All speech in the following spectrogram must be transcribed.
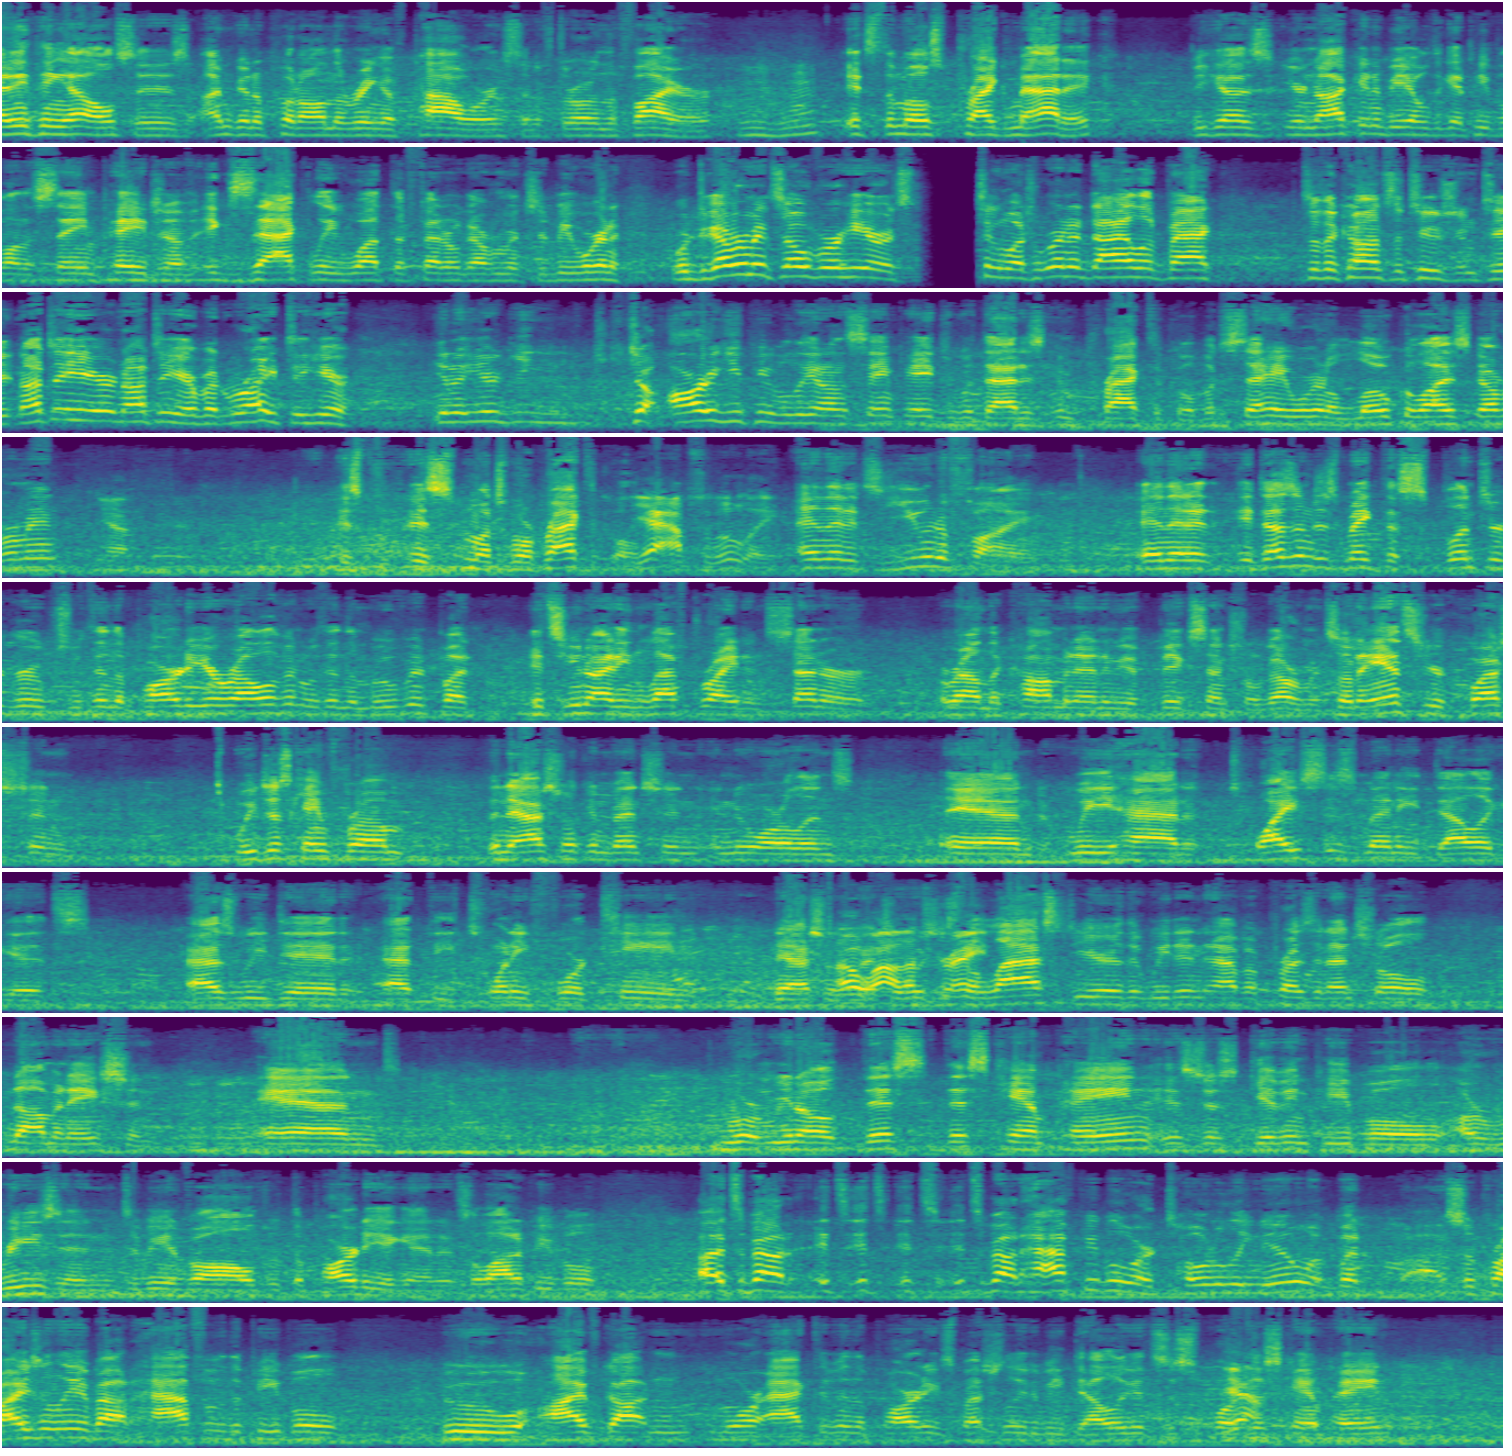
anything else is I'm going to put on the ring of power instead of throwing the fire. Mm-hmm. It's the most pragmatic because you're not going to be able to get people on the same page of exactly what the federal government should be. We're going to, we're, the government's over here. It's too much. We're going to dial it back to the Constitution, to, not to here, not to here, but right to here. You know, you're, you, to argue people to get on the same page with that is impractical. But to say, hey, we're going to localize government Yeah, is, is much more practical yeah, absolutely. and that it's unifying and that it, it doesn't just make the splinter groups within the party irrelevant within the movement but it's uniting left right and center around the common enemy of big central government. So to answer your question we just came from the national convention in new orleans and we had twice as many delegates as we did at the 2014 national Oh, convention wow, that's which is the last year that we didn't have a presidential nomination. Mm-hmm. And we're, you know this this campaign is just giving people a reason to be involved with the party again. It's a lot of people. Uh, it's about it's it's it's it's about half people who are totally new, but uh, surprisingly, about half of the people who I've gotten more active in the party, especially to be delegates to support Yeah. this campaign,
